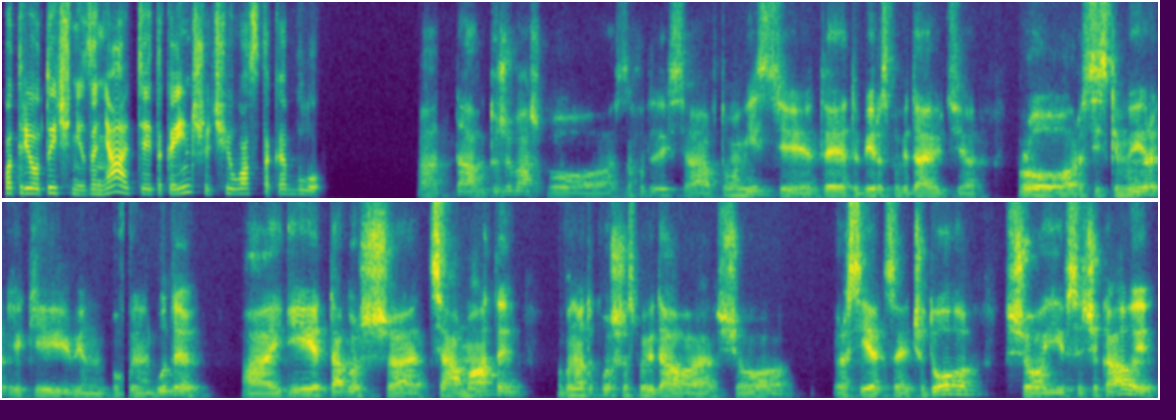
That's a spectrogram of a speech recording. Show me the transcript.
патріотичні заняття і таке інше. Чи у вас таке було? Так, дуже важко знаходитися в тому місці, де тобі розповідають про російський мир, який він повинен бути. І також е, ця мати, вона також розповідала, що Росія це чудово, що її все чекали.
